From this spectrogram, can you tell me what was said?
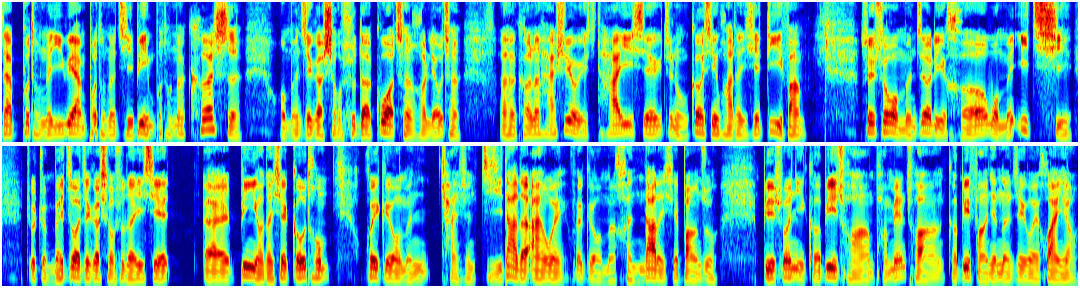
在不同的医院、不同的疾病、不同的科室，我们这个手术的过程和流程，嗯，可能还是有它一些这种个性化的一些地方。所以说，我们这里和我们一起就准备做这个手术的一些。呃，病友的一些沟通会给我们产生极大的安慰，会给我们很大的一些帮助。比如说，你隔壁床、旁边床、隔壁房间的这位患友，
